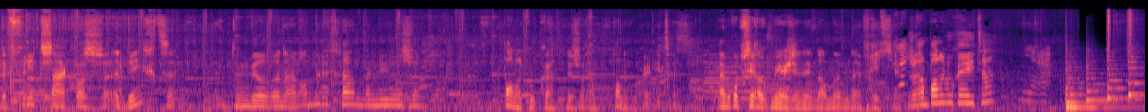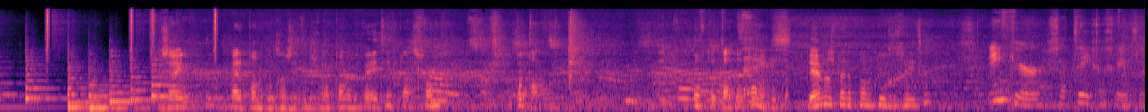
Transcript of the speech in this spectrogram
De frietzaak was eh, dicht. Toen wilden we naar een andere gaan, maar nu wil ze pannenkoeken. Dus we gaan pannenkoeken eten. Daar heb ik op zich ook meer zin in dan een eh, frietje. Dus we gaan pannenkoeken eten? Ja. We zijn bij de pannenkoek gaan zitten, dus we gaan pannenkoeken eten in plaats van patat. Of patat met pannenkoeken. Jij was bij de pannenkoek gegeten? Eén keer saté gegeten.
